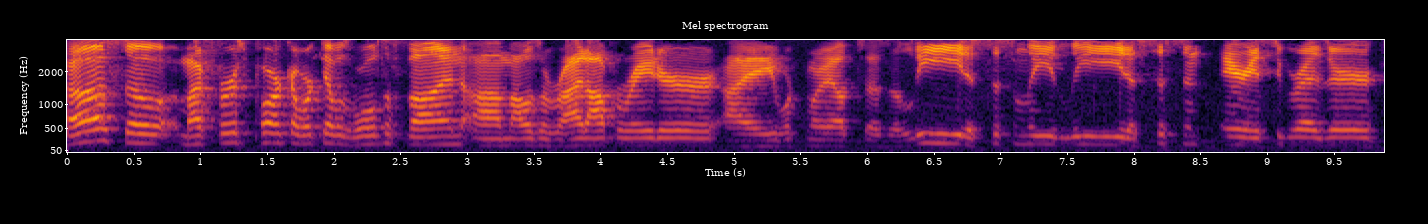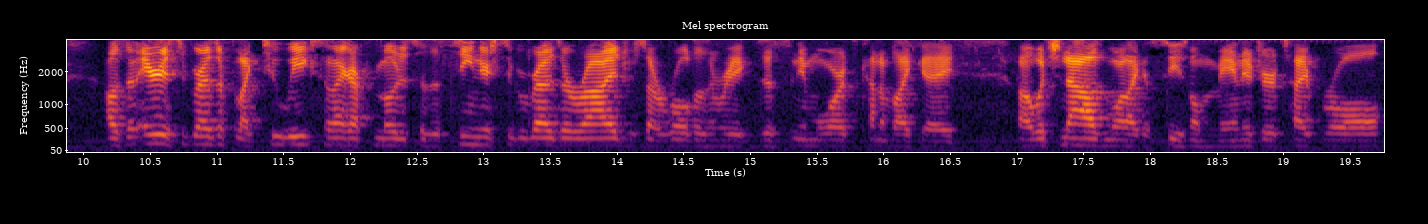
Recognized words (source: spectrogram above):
Uh, so my first park I worked at was World of Fun. Um, I was a ride operator. I worked my way up as a lead, assistant lead, lead, assistant area supervisor. I was an area supervisor for like two weeks, and I got promoted to the senior supervisor ride, which that role doesn't really exist anymore. It's kind of like a, uh, which now is more like a seasonal manager type role.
